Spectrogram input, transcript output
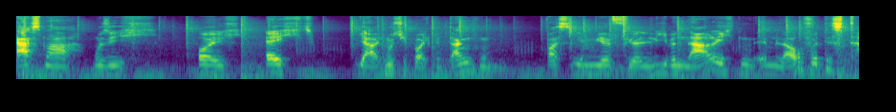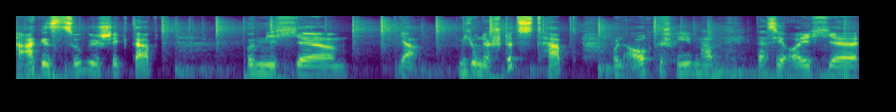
erstmal muss ich euch echt ja, ich muss mich bei euch bedanken, was ihr mir für liebe Nachrichten im Laufe des Tages zugeschickt habt und mich, äh, ja, mich unterstützt habt und auch geschrieben habt, dass ihr euch äh,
